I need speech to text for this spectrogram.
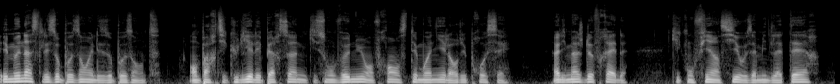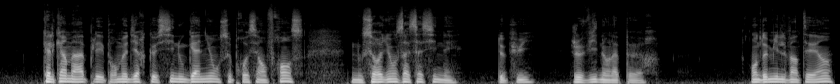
et menacent les opposants et les opposantes en particulier les personnes qui sont venues en France témoigner lors du procès, à l'image de Fred, qui confie ainsi aux Amis de la Terre Quelqu'un m'a appelé pour me dire que si nous gagnions ce procès en France, nous serions assassinés. Depuis, je vis dans la peur. En 2021,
